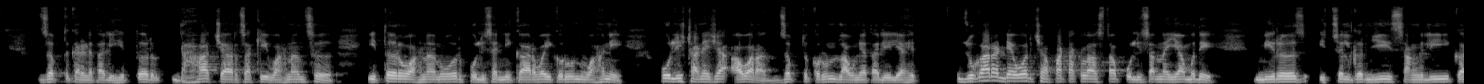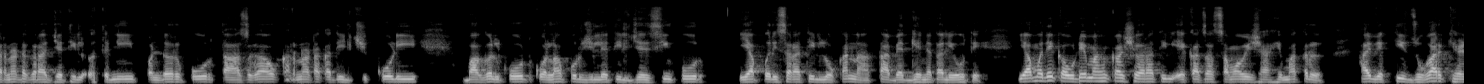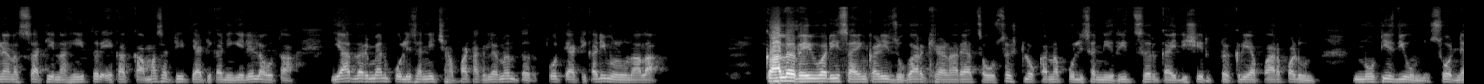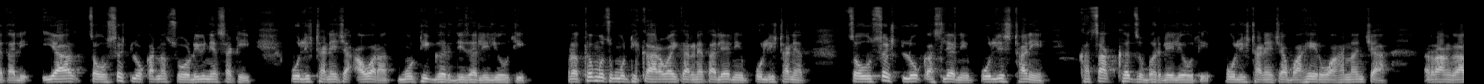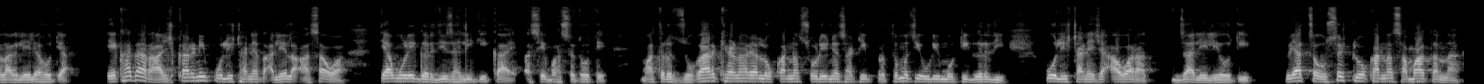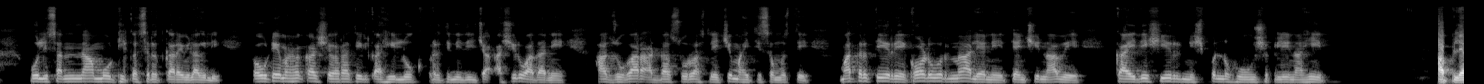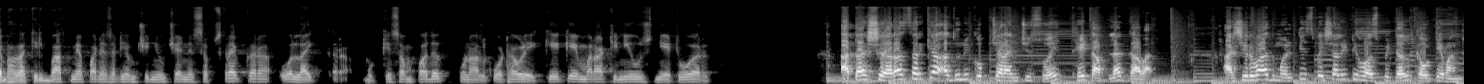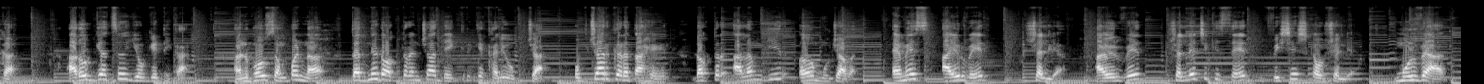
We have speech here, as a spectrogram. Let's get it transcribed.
जप्त करण्यात आली. तर दहा चारचाकी वाहनांसह इतर वाहनांवर पोलिसांनी कारवाई करून वाहने पोलीस ठाण्याच्या आवारात जप्त करून लावण्यात आलेली आहेत. जुगार अड्ड्यावर छापा टाकला असता पोलिसांना यामध्ये मिरज इचलकरंजी सांगली कर्नाटक राज्यातील अथनी पंढरपूर तासगाव कर्नाटकातील चिक्कोडी बागलकोट कोल्हापूर जिल्ह्यातील जयसिंगपूर या परिसरातील लोकांना ताब्यात घेण्यात आले होते. यामध्ये कवटे महाकाळ शहरातील एकाचा समावेश आहे. मात्र हा व्यक्ती जुगार खेळण्यासाठी नाही तर एका कामासाठी त्या ठिकाणी गेलेला होता. या दरम्यान पोलिसांनी छापा टाकल्यानंतर तो त्या ठिकाणी मिळून आला. काल रविवारी सायंकाळी जुगार खेळणाऱ्या चौसष्ट लोकांना पोलिसांनी रीतसर कायदेशीर प्रक्रिया पार पाडून नोटीस देऊन सोडण्यात आली. या चौसष्ट लोकांना सोडविण्यासाठी पोलीस ठाण्याच्या आवारात मोठी गर्दी झालेली होती. प्रथमच मोठी कारवाई करण्यात आल्याने पोलीस ठाण्यात चौसष्ट लोक असल्याने पोलीस ठाणे खचाखच भरलेले होते. पोलीस ठाण्याच्या बाहेर वाहनांच्या रांगा लागलेल्या होत्या. एखादा राजकारणी पोलीस ठाण्यात आलेला असावा त्यामुळे गर्दी झाली की काय असे भासत होते. मात्र जुगार खेळणाऱ्या लोकांना सोडविण्यासाठी प्रथमच एवढी मोठी गर्दी पोलीस ठाण्याच्या आवारात झालेली होती. या चौसष्ट लोकांना सांभाळताना पोलिसांना मोठी कसरत करावी लागली. कवटे महाकाळ शहरातील काही लोकप्रतिनिधींच्या आशीर्वादाने हा जुगार अड्डा सुरू असल्याची माहिती समजते. मात्र ते रेकॉर्डवर न आल्याने त्यांची नावे कायदेशीर निष्पन्न होऊ शकली नाहीत. आपल्या भागातील बातम्या पाहण्यासाठी आमची न्यूज चॅनल सबस्क्राईब करा व लाईक करा. मुख्य संपादक Kunal Kothawale K K Marathi news network. आता शहरासारख्या आधुनिक उपचारांची सोय थेट आपल्या गावात. Ashirwad multi speciality hospital Kavathe Mahankal आरोग्याचं योग्य ठिकाण. अनुभव संपन्न तज्ज्ञ डॉक्टरांच्या देखरेखीखाली उपचार. उपचार करत आहेत डॉक्टर आलमगीर अ. मुजावर एम एस आयुर्वेद शल्य. आयुर्वेद शल्य चिकित्सेत विशेष कौशल्य. मूळव्याध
